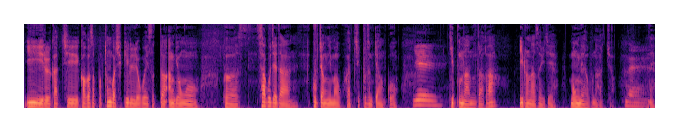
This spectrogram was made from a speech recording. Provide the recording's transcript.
이 일을 같이 과거사법 통과시키려고 했었던 안경호 그 사구재단 국장님하고 같이 부둥켜 안고 예. 기쁨 나누다가 일어나서 이제 목례하고 나왔죠. 네. 네.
